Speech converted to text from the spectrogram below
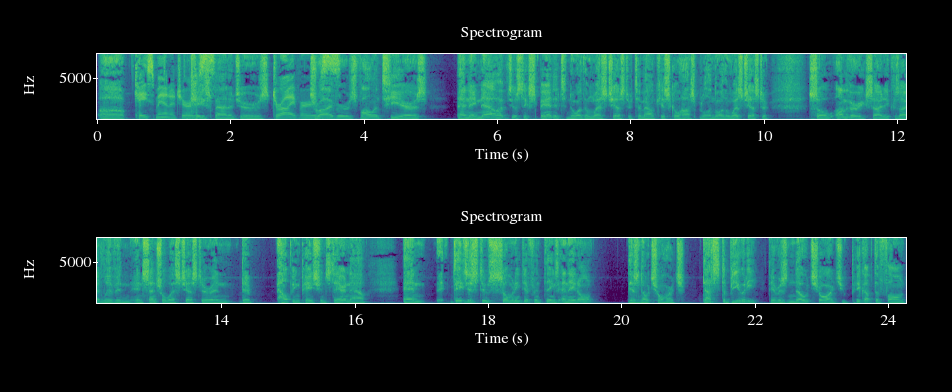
uh, Case managers, case managers, drivers. drivers, volunteers, and they now have just expanded to Northern Westchester, to Mount Kisco Hospital in Northern Westchester. So I'm very excited because I live in, in Central Westchester, and they're helping patients there now. And they just do so many different things, and they don't, there's no charge. That's the beauty. There is no charge. You pick up the phone,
